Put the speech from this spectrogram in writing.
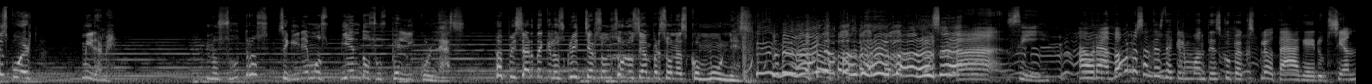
Squirt, mírame. Nosotros seguiremos viendo sus películas. A pesar de que los Creatureson solo sean personas comunes. podemos! Ah, sí. Ahora, vámonos antes de que el monte Scoop explota, haga erupción.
